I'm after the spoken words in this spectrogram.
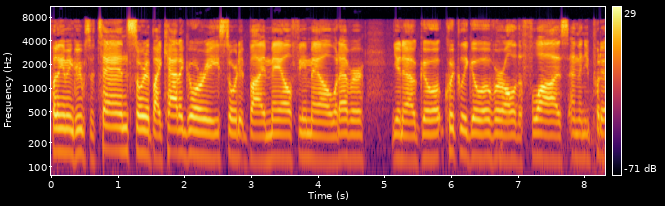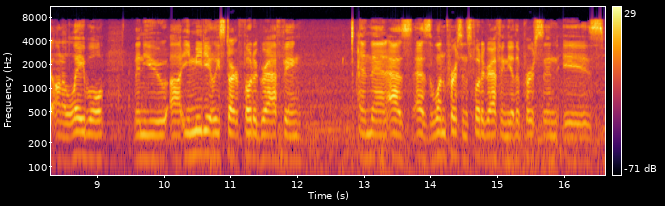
putting them in groups of 10, sorted by category, sorted by male, female, whatever. You know, go quickly go over all of the flaws, and then you put it on a label. Then you uh, immediately start photographing, and then as as one person's photographing, the other person is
